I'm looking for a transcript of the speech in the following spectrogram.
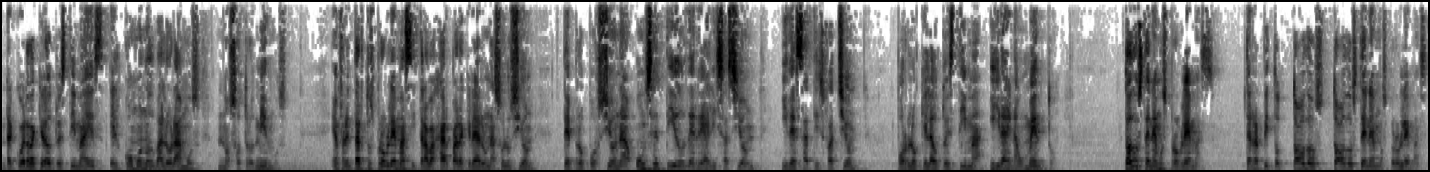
Recuerda que la autoestima es el cómo nos valoramos nosotros mismos. Enfrentar tus problemas y trabajar para crear una solución te proporciona un sentido de realización y de satisfacción, por lo que la autoestima irá en aumento. Todos tenemos problemas. Te repito, todos, todos tenemos problemas.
